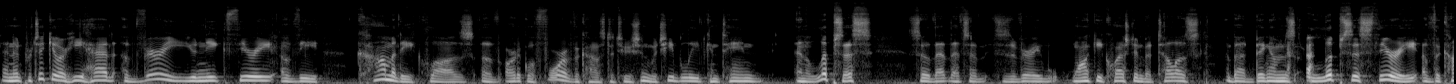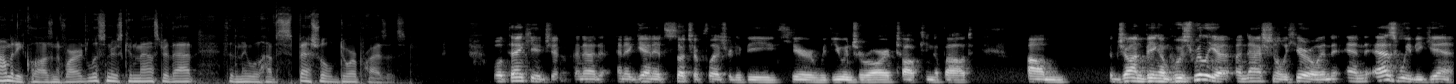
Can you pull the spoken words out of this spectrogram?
And in particular, he had a very unique theory of the comity clause of Article 4 of the Constitution, which he believed contained an ellipsis. So that, that's a, this is a very wonky question, but tell us about Bingham's ellipsis theory of the comity clause. And if our listeners can master that, then they will have special door prizes. Well, thank you, Jeff. And, and again, it's such a pleasure to be here with you and Gerard talking about um, John Bingham, who's really a, a, national hero. And, and as we begin,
